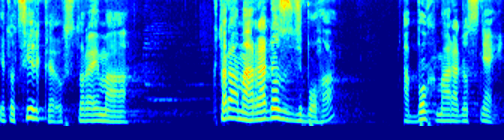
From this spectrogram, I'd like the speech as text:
Je to církev, z ktorej má, ktorá má radosť z Boha a Boh má radosť z nej.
